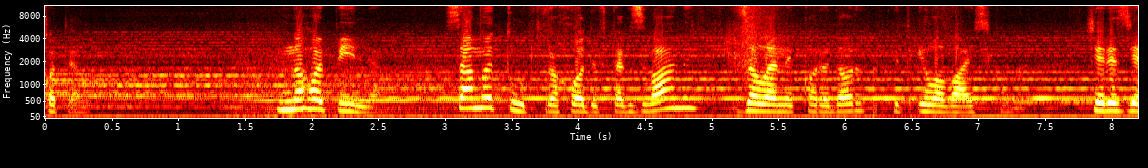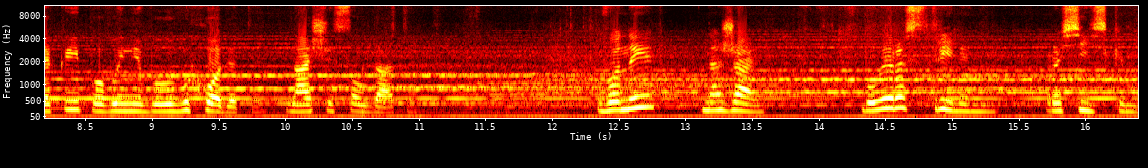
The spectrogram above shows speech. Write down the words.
котел. Многопілля. Саме тут проходив так званий зелений коридор під Іловайськом, через який повинні були виходити наші солдати. Вони, на жаль, були розстріляні російськими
